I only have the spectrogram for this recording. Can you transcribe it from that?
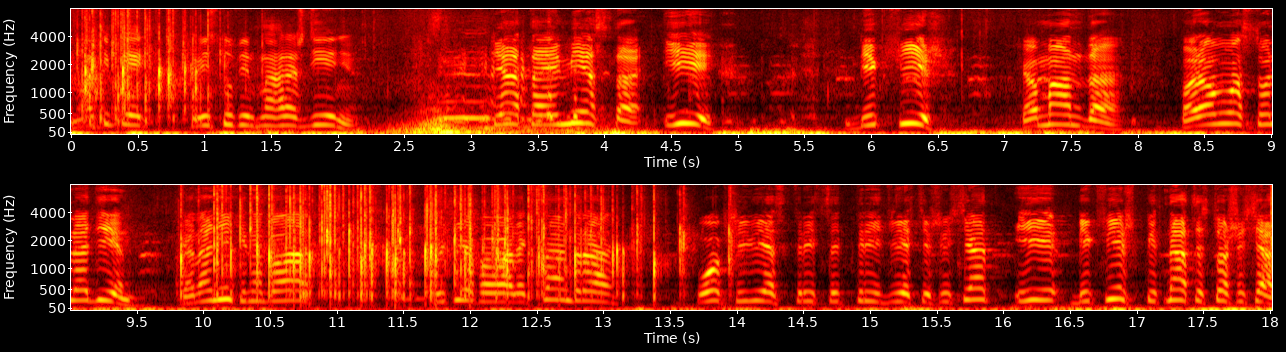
Ну а теперь приступим к награждению. Пятое место и Big Fish. Команда Паровоз 01. Каноникина 2. Кутепова Александра. Общий вес 33 260 и Big Fish 15 160.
